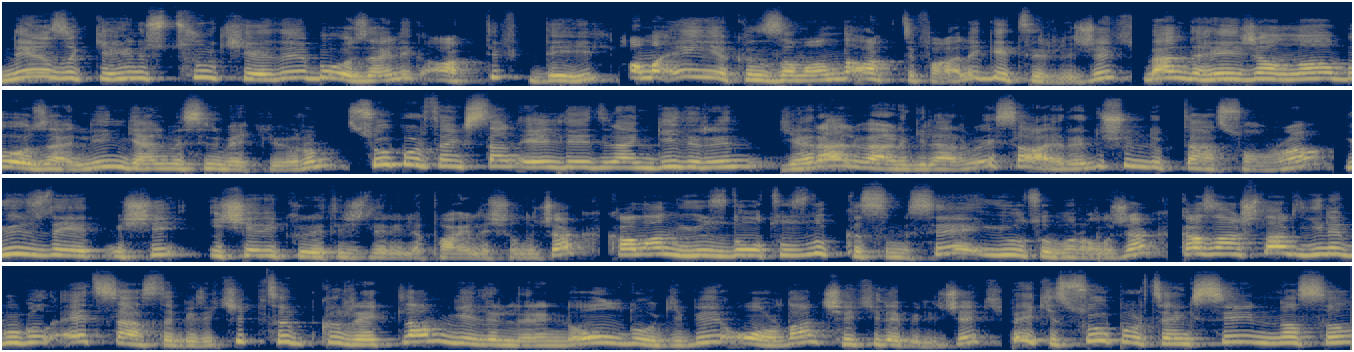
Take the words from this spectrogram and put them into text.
Ne yazık ki henüz Türkiye'de bu özellik aktif değil ama en yakın zamanda aktif hale getirilecek. Ben de heyecanla bu özelliğin gelmesini bekliyorum. Super Thanks'ten elde edilen gelirin yerel vergiler vesaire düşüldükten sonra %70'i içerik üreticileriyle paylaşılacak. Kalan %30'luk kısım ise YouTube'un olacak. Kazançlar yine Google AdSense'de birikip tıpkı reklam gelirlerinde olduğu gibi oradan çekilebilecek. Peki Super Thanks'i nasıl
